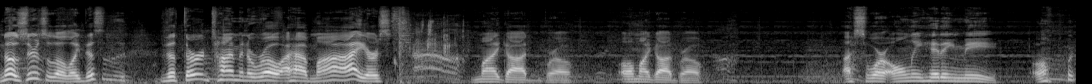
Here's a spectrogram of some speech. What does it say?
No, seriously though, like this is the third time in a row I have Myers. My god, bro. Oh my god, bro. I swear, only hitting me. Oh.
